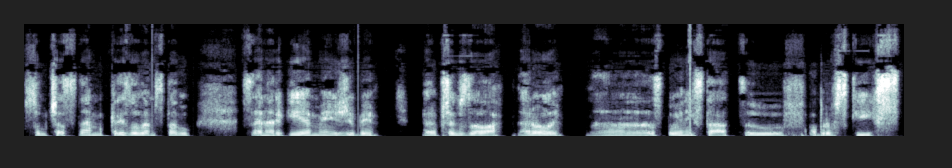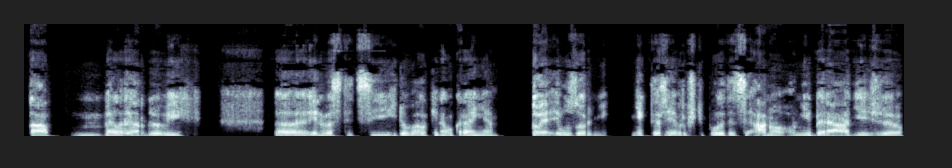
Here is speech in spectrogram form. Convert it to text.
v současném krizovém stavu s energiemi, že by eh, převzala roli uh, Spojených států v obrovských 100 miliardových uh, investicích do války na Ukrajině. To je iluzorní. Někteří evropští politici, ano, oni by rádi, že jo,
